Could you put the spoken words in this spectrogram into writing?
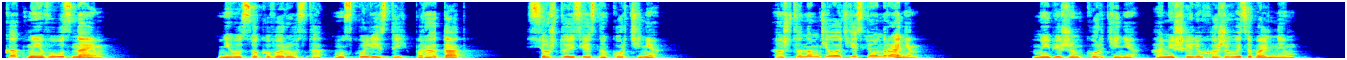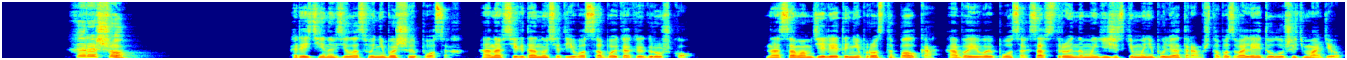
Как мы его узнаем? Невысокого роста, мускулистый, бородат. Все, что известно Кортине. А что нам делать, если он ранен? Мы бежим к Кортине, а Мишель ухаживает за больным. Хорошо. Ретина взяла свой небольшой посох. Она всегда носит его с собой как игрушку. На самом деле это не просто палка, а боевой посох со встроенным магическим манипулятором, что позволяет улучшить магию.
